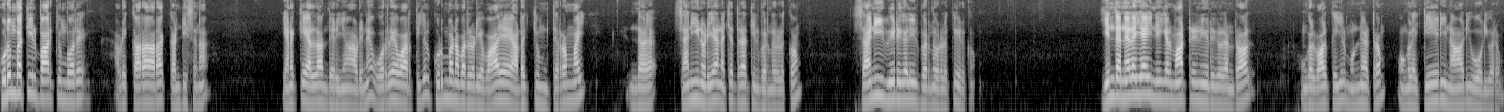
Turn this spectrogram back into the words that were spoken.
குடும்பத்தில் பார்க்கும்போது அப்படி கராராக கண்டிஷனாக எனக்கே எல்லாம் தெரியும் அப்படின்னு ஒரே வார்த்தையில் குடும்ப நபர்களுடைய வாயை அடைக்கும் திறமை இந்த சனியினுடைய நட்சத்திரத்தில் பிறந்தவர்களுக்கும் சனி வீடுகளில் பிறந்தவர்களுக்கும் இருக்கும். இந்த நிலையை நீங்கள் மாற்றினீர்கள் என்றால் உங்கள் வாழ்க்கையில் முன்னேற்றம் உங்களை தேடி நாடி ஓடி வரும்.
